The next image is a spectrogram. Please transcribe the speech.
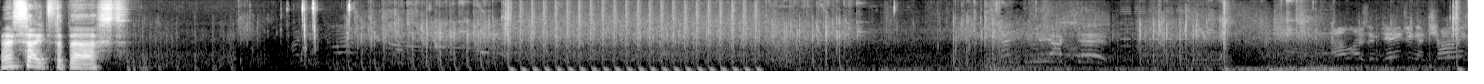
That sight's the best. Entry active! Allies engaging at Charlie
